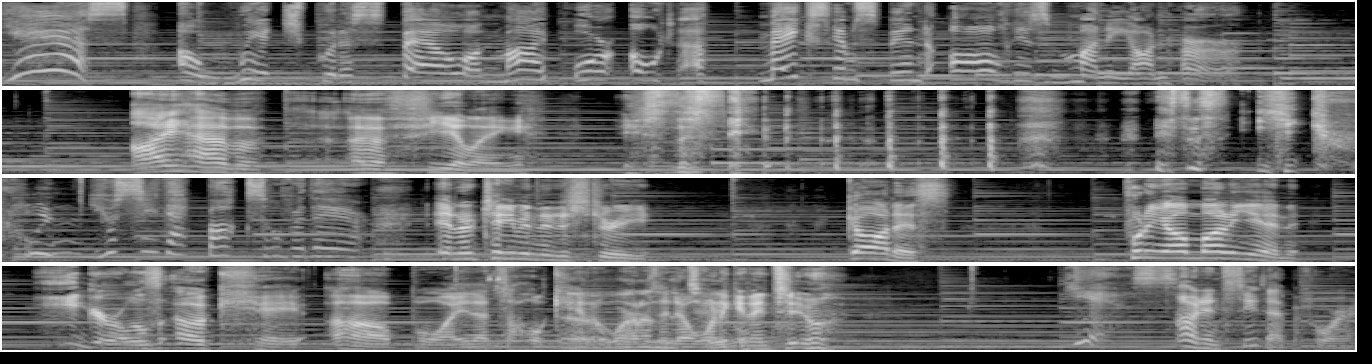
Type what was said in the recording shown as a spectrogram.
Yes, a witch put a spell on my poor Ota. Makes him spend all his money on her. I have a, a feeling. Is this. is this e-girling? You see that box over there? Entertainment industry. Goddess. Putting all money in. E-girls. Okay. Oh boy, that's a whole can Uh, of worms I don't want to get into. Yes. Oh, I didn't see that before.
